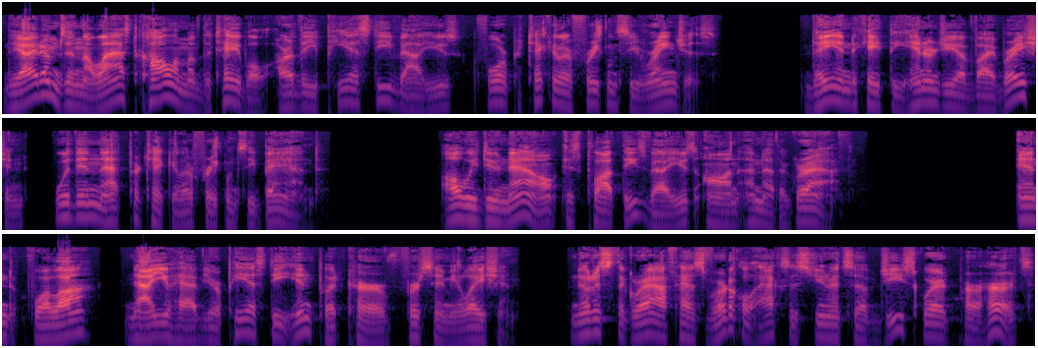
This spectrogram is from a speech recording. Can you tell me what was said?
The items in the last column of the table are the PSD values for particular frequency ranges. They indicate the energy of vibration within that particular frequency band. All we do now is plot these values on another graph. And voila, now you have your PSD input curve for simulation. Notice the graph has vertical axis units of g squared per hertz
